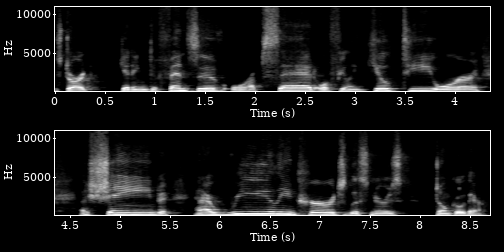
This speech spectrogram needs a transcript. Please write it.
start getting defensive or upset or feeling guilty or ashamed. And I really encourage listeners don't go there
